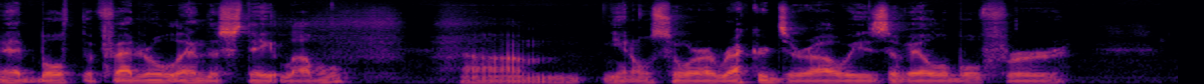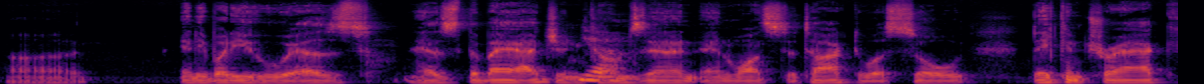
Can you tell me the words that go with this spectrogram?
at both the federal and the state level. Um, you know, so our records are always available for uh, anybody who has has the badge and Yeah. comes in and, and wants to talk to us. So they can track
